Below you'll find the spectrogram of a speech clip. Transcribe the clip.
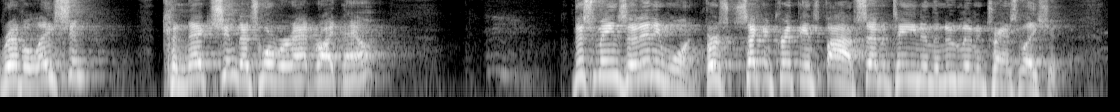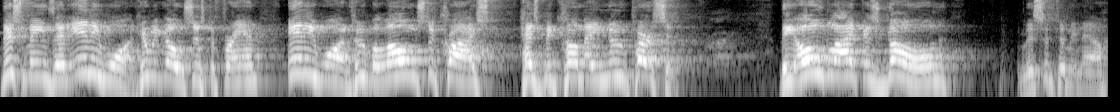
Revelation, connection, that's where we're at right now. This means that anyone, first, Second Corinthians 5, 17 in the New Living Translation. This means that anyone, here we go, Sister friend, anyone who belongs to Christ has become a new person. The old life is gone. Listen to me now.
